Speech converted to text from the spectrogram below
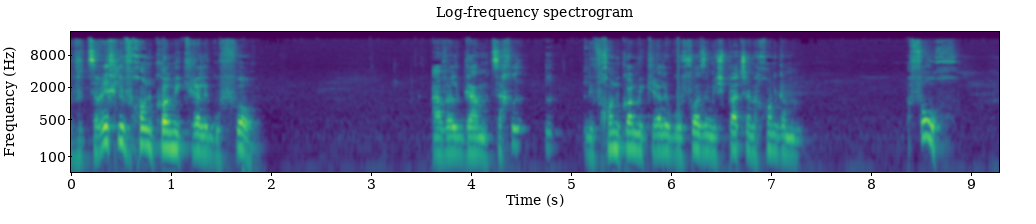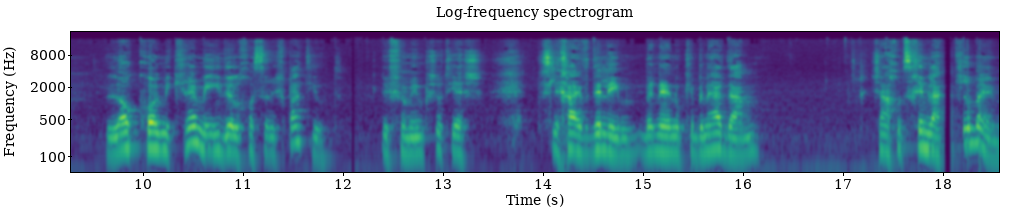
וצריך לבחון כל מקרה לגופו. אבל גם צריך לבחון כל מקרה לגופו, זה משפט שנכון גם הפוך. לא כל מקרה מעיד על חוסר אכפתיות. לפעמים פשוט יש, סליחה, הבדלים בינינו כבני אדם, שאנחנו צריכים להכיר בהם,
